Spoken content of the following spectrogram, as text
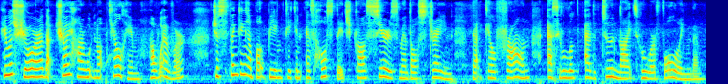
He was sure that Choi Han would not kill him. However, just thinking about being taken as hostage caused serious mental strain that Cale frowned as he looked at the two knights who were following them.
